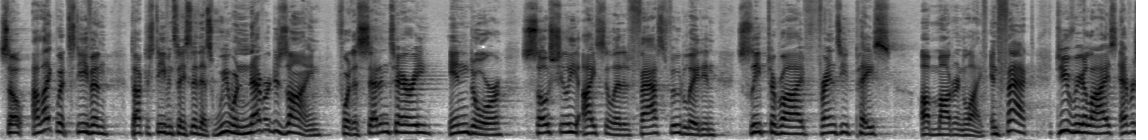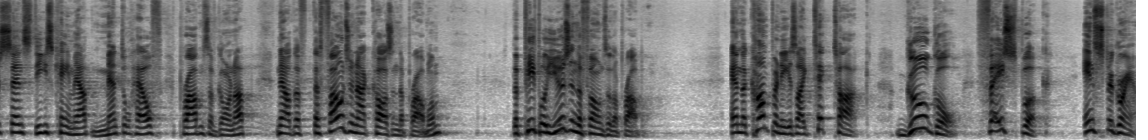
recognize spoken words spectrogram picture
So I like what Stephen Dr. Stevens said this We were never designed for the sedentary, indoor, socially isolated, fast food laden, sleep deprived, frenzied pace of modern life. In fact, do you realize ever since these came out, mental health problems have gone up? Now, the, the phones are not causing the problem, the people using the phones are the problem. And the companies like TikTok, Google, Facebook, Instagram,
